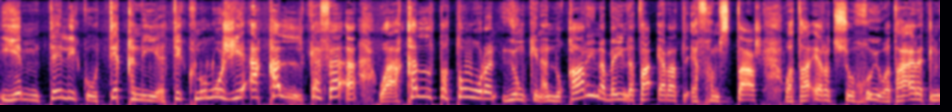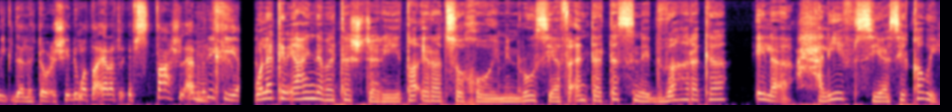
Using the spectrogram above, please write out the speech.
يمتلك تقنية تكنولوجيا أقل كفاءة وأقل تطورا. يمكن أن نقارن بين طائرة الإف 15 وطائرة سوخوي وطائرة الميك 23 وطائرة الإف 16 الأمريكية. ولكن عندما تشتري طائرة سوخوي من روسيا فأنت تسند ظهرك إلى حليف سياسي قوي.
